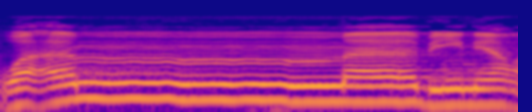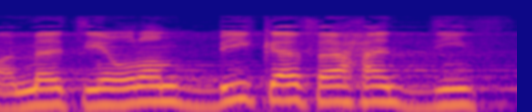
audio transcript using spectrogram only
واما بنعمه ربك فحدث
